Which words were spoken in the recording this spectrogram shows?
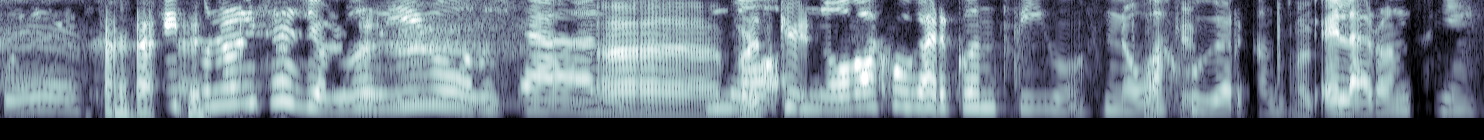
pues. Si tú no lo dices, yo lo digo. O sea, Ah, no, pero es que no va a jugar contigo. No va a jugar contigo. El Aaron sí.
